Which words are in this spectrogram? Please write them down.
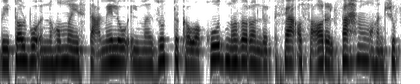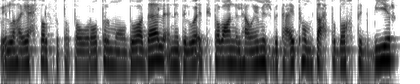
بيطالبوا إن هم يستعملوا المازوت كوقود نظرا لارتفاع أسعار الفحم وهنشوف إيه اللي هيحصل في تطورات الموضوع ده لأن دلوقتي طبعا الهوامش بتاعتهم تحت ضغط كبير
